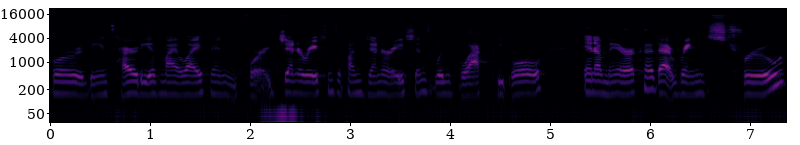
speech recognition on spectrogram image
for the entirety of my life and for generations upon generations with black people in America that rings true.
